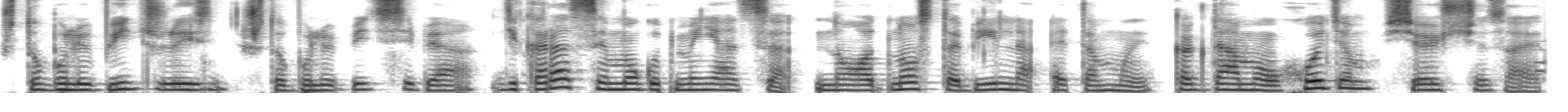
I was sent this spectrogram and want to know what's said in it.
чтобы любить жизнь, чтобы любить себя. Декорации могут меняться, но одно стабильно – это мы. Когда мы уходим, все исчезает.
